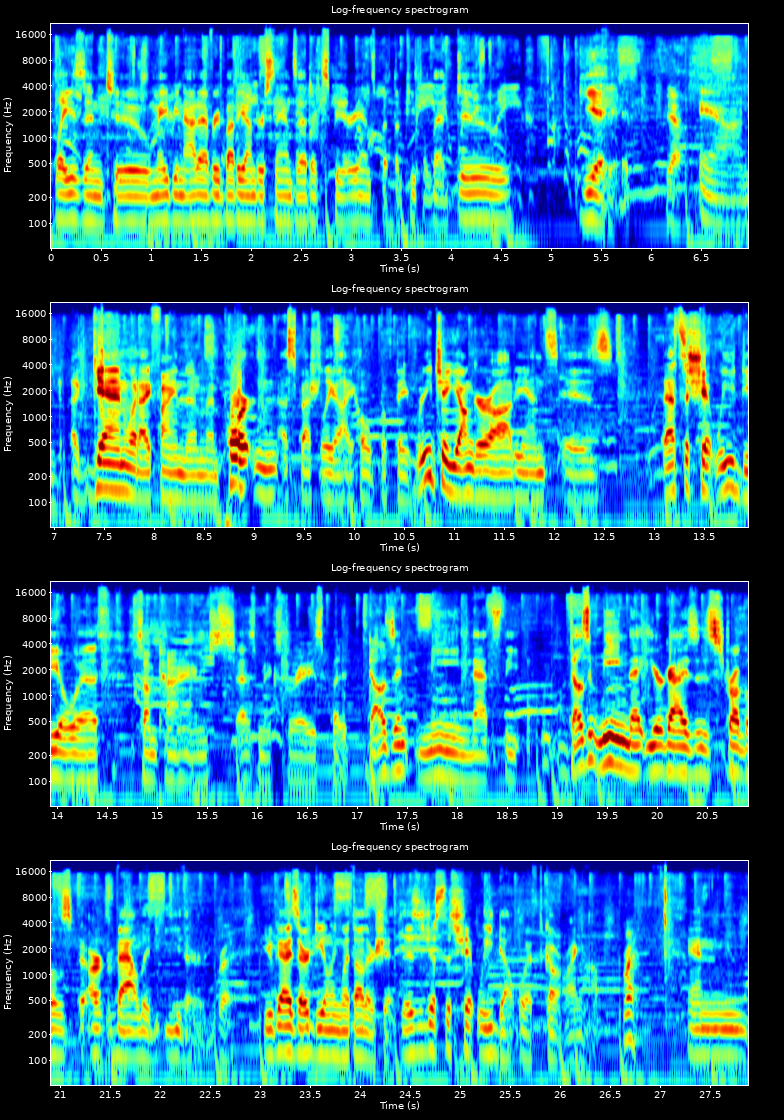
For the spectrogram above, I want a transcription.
plays into maybe not everybody understands that experience but the people that do get it yeah. and again what i find them important especially i hope if they reach a younger audience is that's the shit we deal with sometimes as mixed race but it doesn't mean that's the doesn't mean that your guys' struggles aren't valid either Right. you guys are dealing with other shit this is just the shit we dealt with growing up Right. and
